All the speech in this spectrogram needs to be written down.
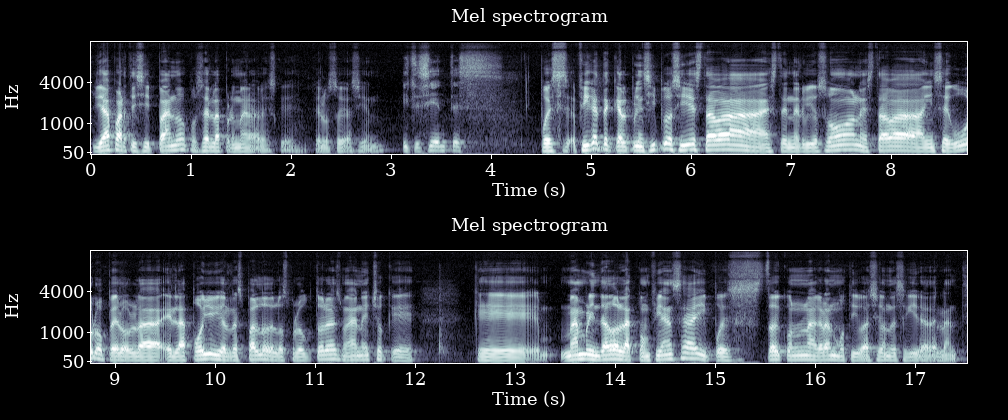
Ya participando, pues es la primera vez que, que lo estoy haciendo. ¿Y te sientes pues fíjate que al principio sí estaba este, nerviosón, estaba inseguro, pero la, el apoyo y el respaldo de los productores me han hecho que, que me han brindado la confianza y pues estoy con una gran motivación de seguir adelante.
